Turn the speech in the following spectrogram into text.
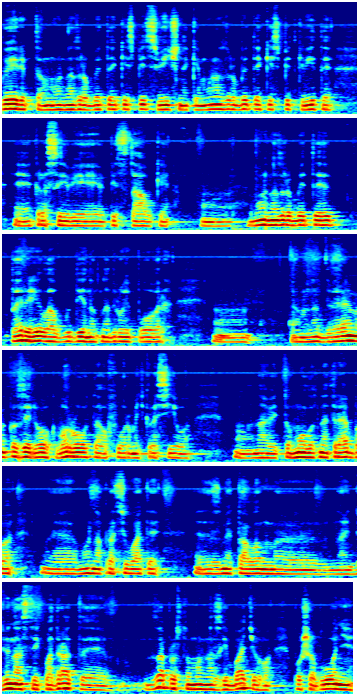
виріб, там можна зробити якісь підсвічники, можна зробити якісь підквіти, е, красиві підставки, можна зробити перила в будинок на другий поверх, там над дверима козирьок, ворота оформить красиво. Навіть то молот не треба, е, можна працювати е, з металом е, навіть 12 квадрат. Запросто можна згибати його по шаблоні.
